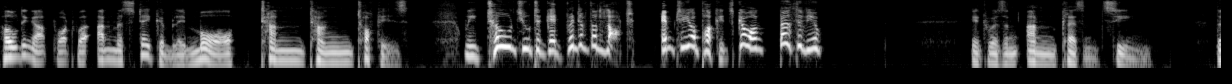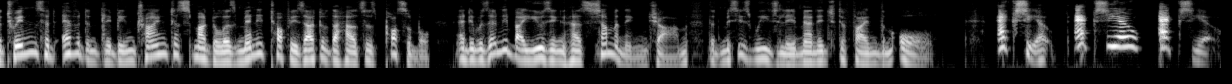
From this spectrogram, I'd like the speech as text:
holding up what were unmistakably more Ton-Tongue toffees. We told you to get rid of the lot. Empty your pockets. Go on, both of you. It was an unpleasant scene. The twins had evidently been trying to smuggle as many toffees out of the house as possible, and it was only by using her summoning charm that Mrs. Weasley managed to find them all. Accio! Accio! Accio!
